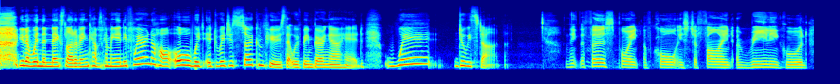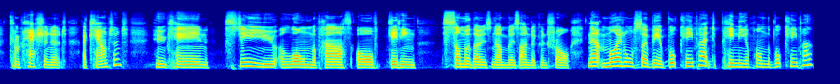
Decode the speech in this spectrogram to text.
you know, when the next lot of income's coming in. If we're in a hole, or we, it, we're just so confused that we've been burying our head, where do we start? I think the first point of call is to find a really good, compassionate accountant who can steer you along the path of getting some of those numbers under control. Now, it might also be a bookkeeper, depending upon the bookkeeper.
